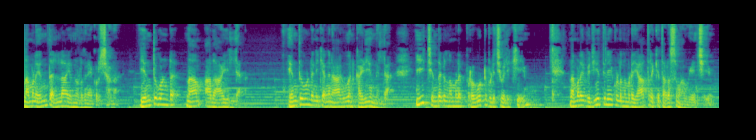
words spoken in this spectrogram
നമ്മൾ എന്തല്ല എന്നുള്ളതിനെ കുറിച്ചാണ് എന്തുകൊണ്ട് നാം അതായില്ല? എന്തുകൊണ്ട് എനിക്ക് അങ്ങനെ ആകുവാൻ കഴിയുന്നില്ല? ഈ ചിന്തകൾ നമ്മളെ പുറകോട്ട് പിടിച്ചു വലിക്കുകയും നമ്മളെ വിജയത്തിലേക്കുള്ള നമ്മുടെ യാത്രയ്ക്ക് തടസ്സമാവുകയും ചെയ്യും.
